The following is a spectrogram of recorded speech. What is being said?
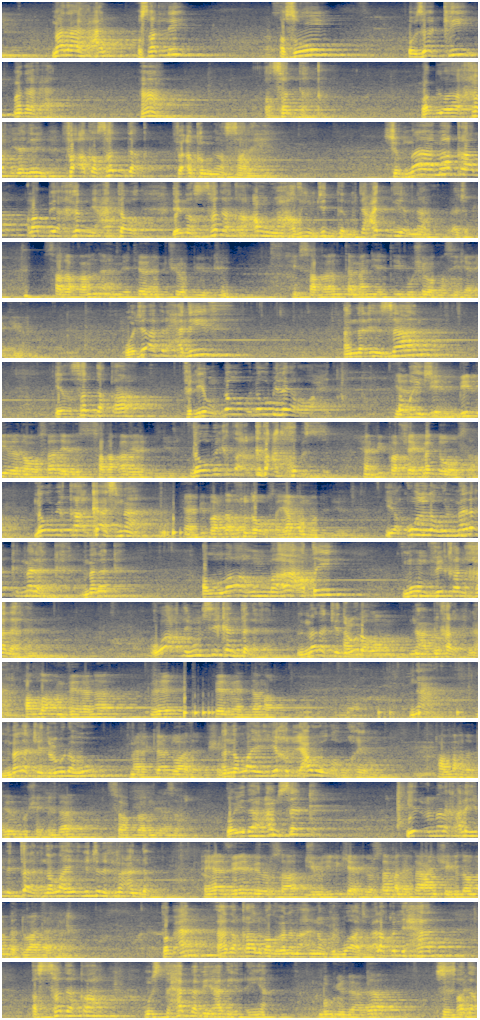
ماذا أفعل أصلي أصوم أزكي ماذا أفعل ها؟ أتصدق. ربي أخرتني إلى أجل فأتصدق فأكن من الصالحين. شوف ما ما قال ربي أخرني حتى لأن الصدقة أمرها عظيم جدا متعدي الأجر. Sadakanın ehemmiyeti, önemi çok büyüktür. İnsanların temenni ettiği bu şey olması gerekiyor. وجاء في الحديث أن الإنسان يتصدق في اليوم لو لو بليرة واحدة. Yani bir, bir lira da olsa dedi يقول له الملك الملك الملك اللهم أعطي منفقا خلفا وأعطي ممسكا تلفا. الملك يدعو له. نعم بالخلف نعم. اللهم في لنا فير عندنا. نعم الملك يدعو له ملك أن الله يعوضه خيرا. Allah da diyor bu şekilde sevaplarını yazar. وإذا أمسك يدعو الملك عليه بالتلف أن الله يتلف ما عنده Eğer vermiyorsa, cimrilik yapıyorsa melekler aynı şekilde ona beddua ederler. طبعا هذا قال بعض العلماء أنه في الواجب على كل حال الصدقة مستحبة في هذه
